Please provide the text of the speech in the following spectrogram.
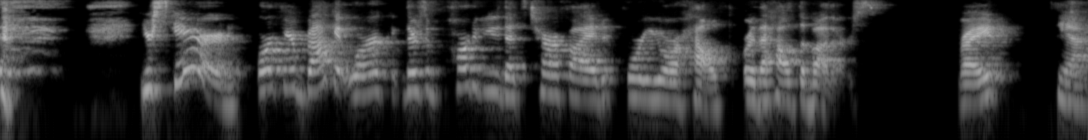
you're scared. Or if you're back at work, there's a part of you that's terrified for your health or the health of others, right? Yeah,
